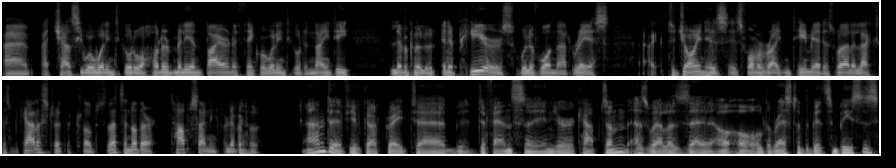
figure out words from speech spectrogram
Uh, at Chelsea, we're willing to go to 100 million. Bayern, I think, we're willing to go to 90. Liverpool, it appears, will have won that race uh, to join his, his former Brighton teammate as well, Alexis McAllister at the club. So that's another top signing for Liverpool. And if you've got great uh, defence in your captain, as well as uh, all, the rest of the bits and pieces,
